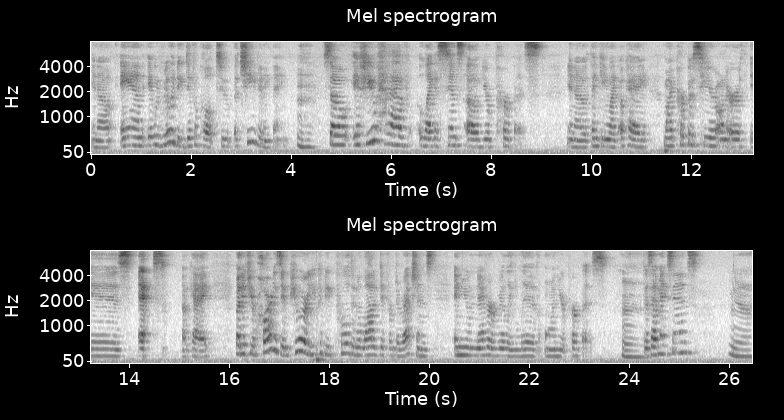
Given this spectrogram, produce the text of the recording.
you know, and it would really be difficult to achieve anything. Mm-hmm. So if you have like a sense of your purpose, you know, thinking like, okay, my purpose here on earth is X, okay? But if your heart is impure, you could be pulled in a lot of different directions and you'll never really live on your purpose. Mm. Does that make sense? Yeah.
